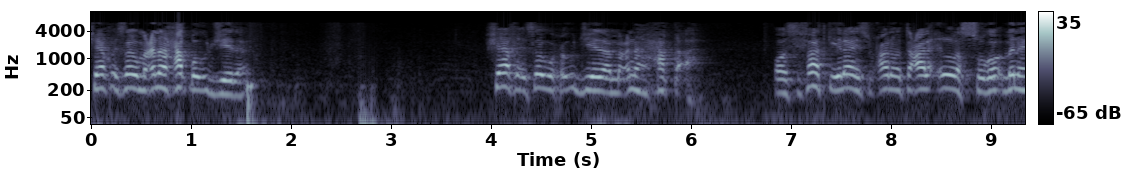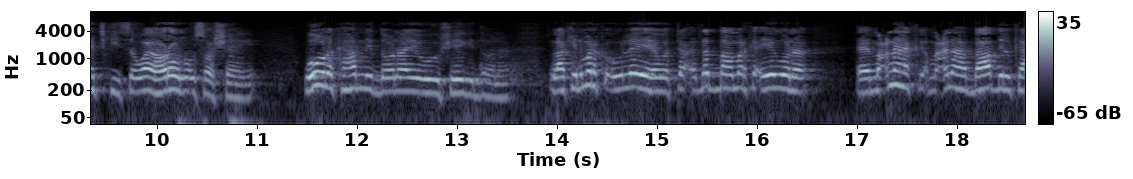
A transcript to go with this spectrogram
sheekhu isaga macnaha xaqa u jeedaa sheekha isaga wuxuu u jeedaa macnaha xaqa ah oo sifaadka ilaahay subxaana watacaala in la sugo manhajkiisa waay horowna u soo sheegay. Wowna ka hadli doonaayo wuu sheegi doonaa. Laakiin marka uu leeyahay dad baa marka iyaguna macnaha macnaha baatilka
